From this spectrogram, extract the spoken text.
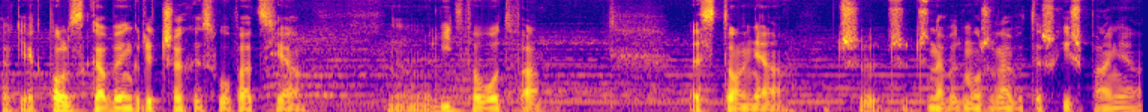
takie jak Polska, Węgry, Czechy, Słowacja, e, Litwa, Łotwa, Estonia, czy, czy, czy nawet może nawet też Hiszpania,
